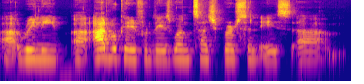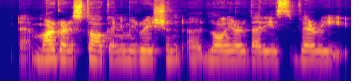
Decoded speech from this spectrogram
uh, really uh, advocated for this one such person is um, uh, margaret stock an immigration uh, lawyer that is very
